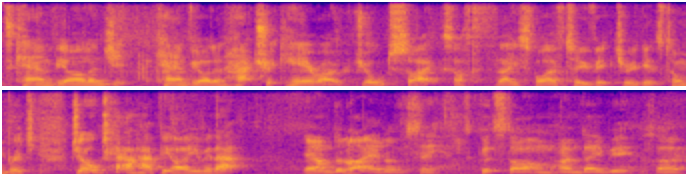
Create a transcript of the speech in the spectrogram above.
to Canvey Island, Canvey Island hat-trick hero George Sykes after today's 5-2 victory against Tonbridge. George, how happy are you with that? Yeah, I'm delighted. Obviously, it's a good start on my home debut, so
